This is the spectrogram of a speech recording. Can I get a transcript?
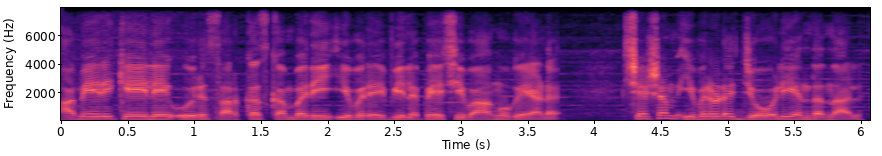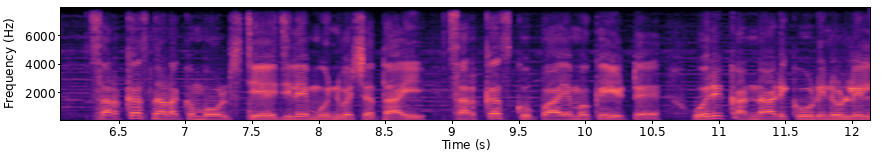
അമേരിക്കയിലെ ഒരു സർക്കസ് കമ്പനി ഇവരെ വിലപേശി വാങ്ങുകയാണ്. ശേഷം ഇവരുടെ ജോലി എന്തെന്നാൽ സർക്കസ് നടക്കുമ്പോൾ സ്റ്റേജിലെ മുൻവശത്തായി സർക്കസ് കുപ്പായമൊക്കെ ഇട്ട് ഒരു കണ്ണാടിക്കൂടിനുള്ളിൽ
